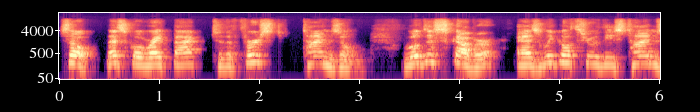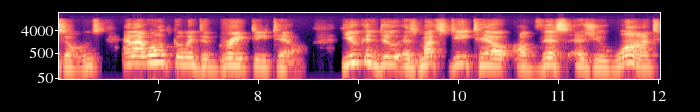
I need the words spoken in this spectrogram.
So let's go right back to the first time zone. We'll discover as we go through these time zones, and I won't go into great detail. You can do as much detail of this as you want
